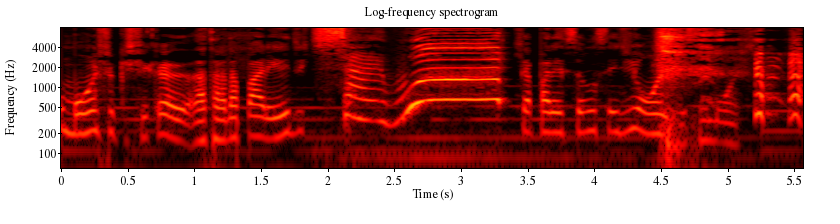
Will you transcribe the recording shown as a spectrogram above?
o monstro que fica atrás da parede. Say what? Que apareceu não sei de onde, esse monstro.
